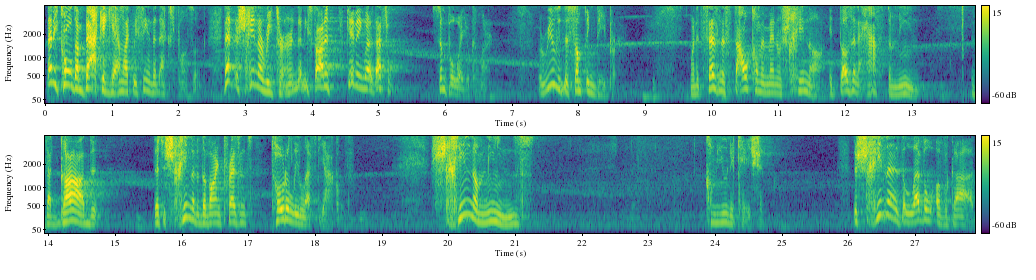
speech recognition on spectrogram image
Then he called them back again, like we see in the next puzzle. Then the Shekhinah returned, and he started giving. Well, that's a simple way you can learn. But really, there's something deeper. When it says Nistalka Mimenu Shechina, it doesn't have to mean that God, that the Shechina, the divine presence, totally left Yaakov. Shechina means communication. The Shekhinah is the level of God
